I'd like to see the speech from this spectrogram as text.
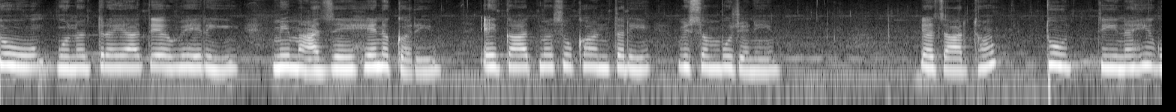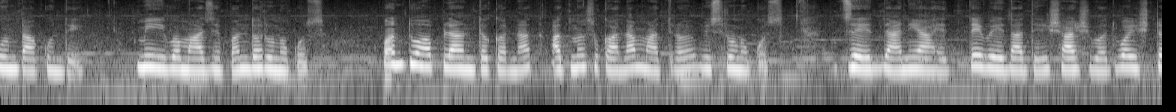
तू गुणत्रयाते अव्हेरी मी माझे हे न करी. एकात्मसुख अंतरी विसंभुजनी याचा अर्थ तू तीनही गुण टाकून दे. मी व माझे पण धरू नकोस. पण तू आपल्या अंतकरणात आत्मसुखाला मात्र विसरू नकोस. जे ज्ञानी आहेत ते वेदातील शाश्वत व इष्ट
